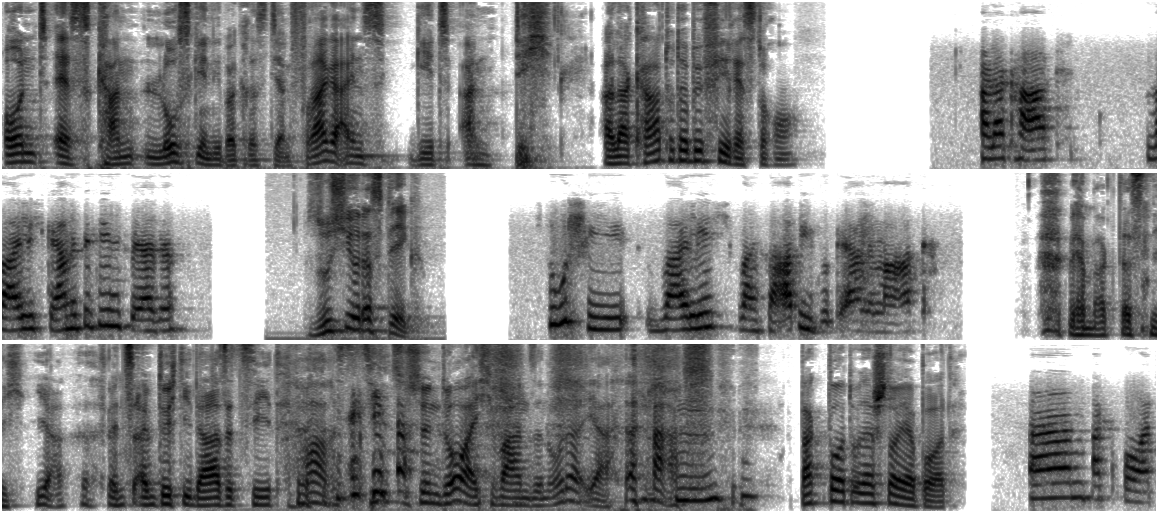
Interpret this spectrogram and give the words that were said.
Und es kann losgehen, lieber Christian. Frage eins geht an dich. À la carte oder Buffet-Restaurant? À la carte, weil ich gerne bedient werde. Sushi oder Steak? Sushi, weil ich Wasabi so gerne mag. Wer mag das nicht? Ja, wenn es einem durch die Nase zieht. Boah, es zieht so schön durch. Wahnsinn, oder? Ja. Mhm. Backboard oder Steuerbord? Ähm, Backboard,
